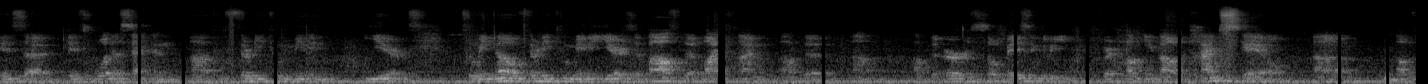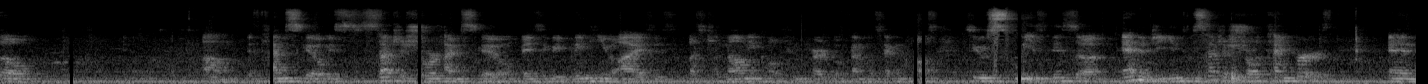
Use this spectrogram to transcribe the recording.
is is uh, is what a second uh, to 32 million years. So we know 32 million years about the lifetime of the um, of the Earth. So basically, we're talking about time scale, uh, although um, if time scale is such a short time scale, basically blinking your eyes is astronomical compared to femtosecond. So you this uh, energy into such a short time burst, and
